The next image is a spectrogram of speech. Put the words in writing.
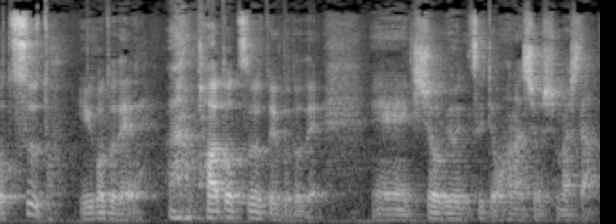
2ということで、パート2ということで、えー、気象病についてお話をしました。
